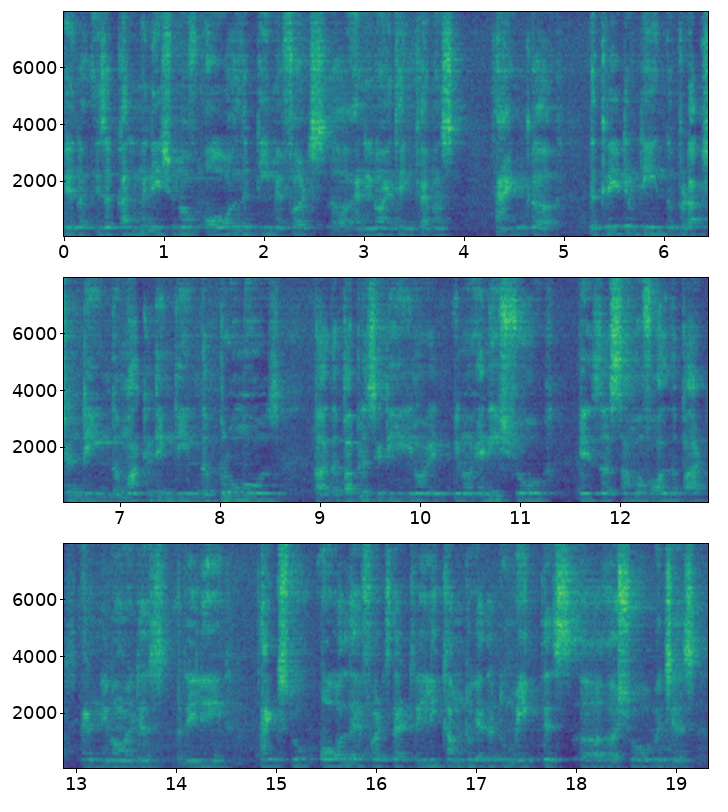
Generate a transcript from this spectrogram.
is a- is a culmination of all the team efforts. Uh, and you know, I think I must thank uh, the creative team, the production team, the marketing team, the promos, uh, the publicity. You know, it, you know, any show is a sum of all the parts, and you know, it is really thanks to all the efforts that really come together to make this uh, a show, which is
